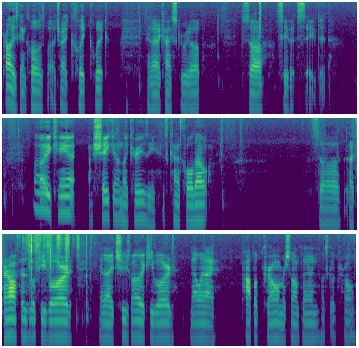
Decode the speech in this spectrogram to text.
probably is gonna close, but I try to click quick and then I kind of screwed up. So let's see if it saved it. I can't I'm shaking them like crazy. It's kind of cold out. So I turn off physical keyboard and I choose my other keyboard. Now when I pop up Chrome or something, let's go Chrome.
